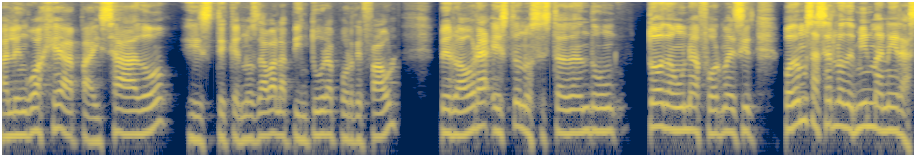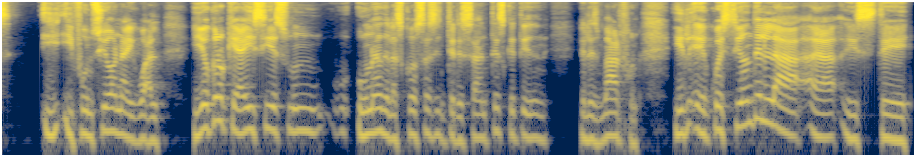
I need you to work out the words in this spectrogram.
al lenguaje apaisado, este que nos daba la pintura por default, pero ahora esto nos está dando un- toda una forma, es decir, podemos hacerlo de mil maneras y, y funciona igual. Y yo creo que ahí sí es un- una de las cosas interesantes que tiene el smartphone. Y en cuestión de la, ah, este,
